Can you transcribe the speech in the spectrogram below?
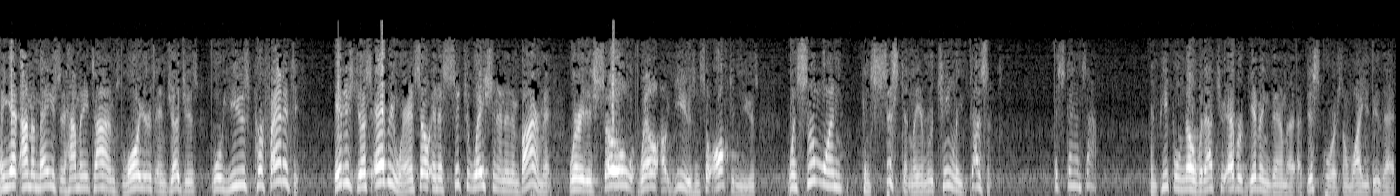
And yet I'm amazed at how many times lawyers and judges will use profanity. It is just everywhere. And so in a situation and an environment where it is so well used and so often used, when someone consistently and routinely doesn't, it stands out. And people know without you ever giving them a, a discourse on why you do that,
